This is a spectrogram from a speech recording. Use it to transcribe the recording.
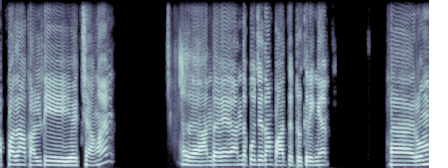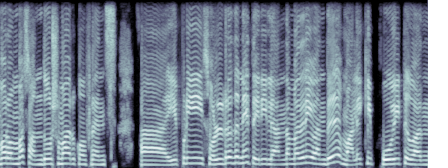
அப்பா தான் கழட்டி வச்சாங்க. அந்த அந்த பூஜை தான் பார்த்துட்டு இருக்கிறீங்க ரொம்ப ரொம்ப சந்தோஷமா இருக்கும் ஃப்ரெண்ட்ஸ் எப்படி சொல்றதுன்னே தெரியல. அந்த மாதிரி வந்து மலைக்கு போயிட்டு வந்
